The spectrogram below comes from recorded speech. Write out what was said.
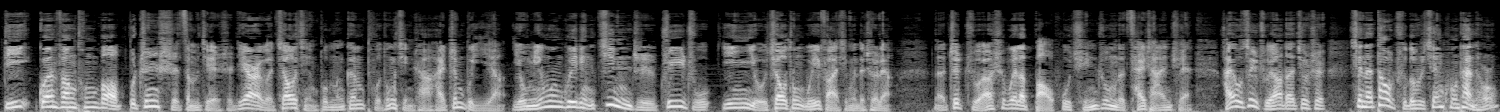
第一，官方通报不真实，怎么解释？第二个，交警部门跟普通警察还真不一样，有明文规定禁止追逐因有交通违法行为的车辆。那这主要是为了保护群众的财产安全，还有最主要的就是现在到处都是监控探头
